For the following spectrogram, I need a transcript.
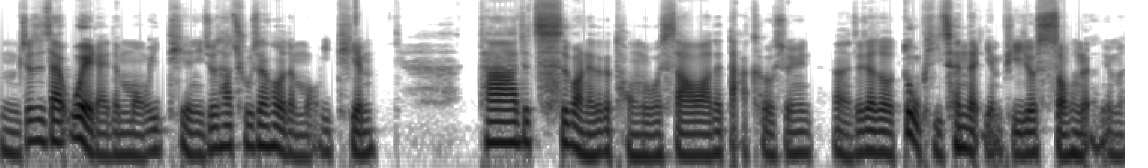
嗯，就是在未来的某一天，也就是他出生后的某一天，他就吃完了这个铜锣烧啊，在打瞌睡，因为嗯，这叫做肚皮撑的，眼皮就松了，有没有？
